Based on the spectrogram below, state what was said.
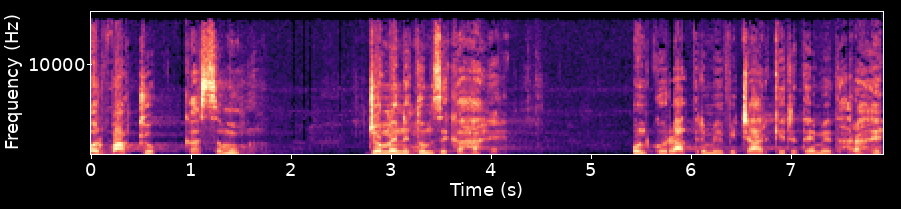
और वाक्यों का समूह, जो मैंने तुमसे कहा है उनको रात्रि में विचार के हृदय में धारा है।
